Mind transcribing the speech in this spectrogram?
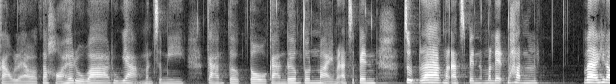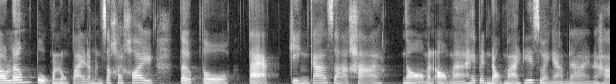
เก่าแล้ว แต่ขอให้รู้ว่าทุกอย่างมันจะมีการเติบโตการเริ่มต้นใหม่ มันอาจจะเป็นจุดแรกมันอาจจะเป็นเมล็ดพันธุ์แรกที่เราเริ่มปลูกมันลงไป แล้วมันจะค่อยๆเติบโต แตกกิ่งก้านสาขาหน่อมันออกมาให้เป็นดอกไม้ที่สวยงามได้นะคะ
